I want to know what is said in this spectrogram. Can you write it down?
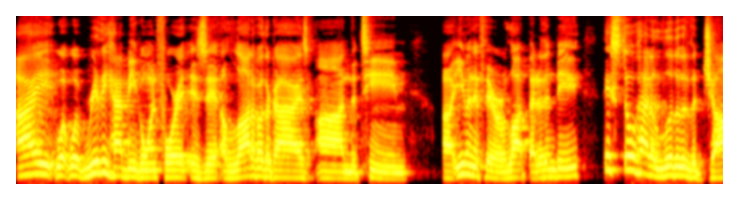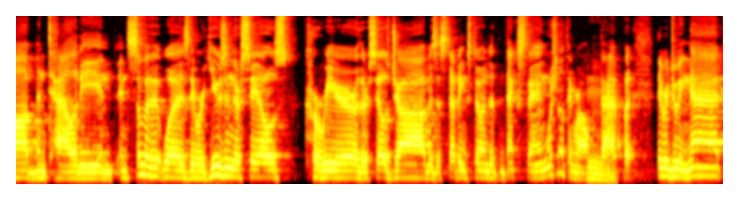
i what, what really had me going for it is that a lot of other guys on the team uh, even if they were a lot better than me they still had a little bit of a job mentality. And, and some of it was they were using their sales career or their sales job as a stepping stone to the next thing, which nothing wrong mm. with hmm. that. But they were doing that.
